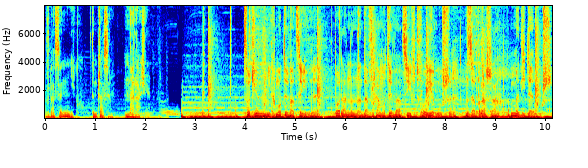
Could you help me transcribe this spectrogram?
w nasenniku. Tymczasem na razie. Codziennik motywacyjny. Poranna dawka motywacji w Twoje uszy. Zaprasza Mediteusz.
